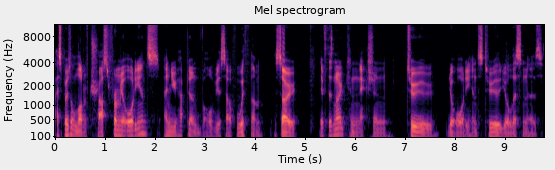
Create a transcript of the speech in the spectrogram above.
I suppose, a lot of trust from your audience, and you have to involve yourself with them. So if there's no connection to your audience, to your listeners,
